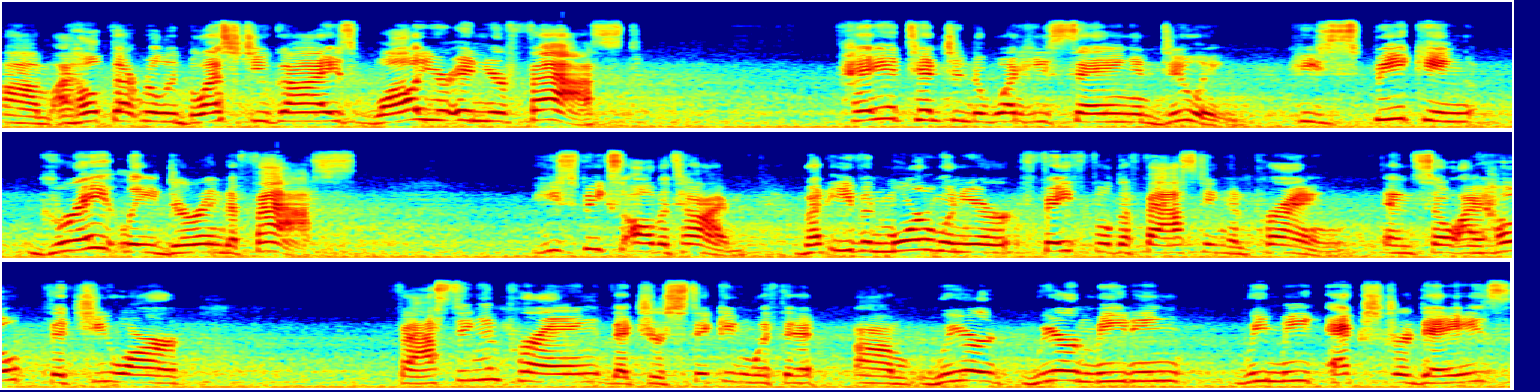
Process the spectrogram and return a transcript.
um, I hope that really blessed you guys. While you're in your fast, pay attention to what he's saying and doing. He's speaking greatly during the fast. He speaks all the time, but even more when you're faithful to fasting and praying. And so I hope that you are fasting and praying, that you're sticking with it. Um, we're we're meeting. We meet extra days.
